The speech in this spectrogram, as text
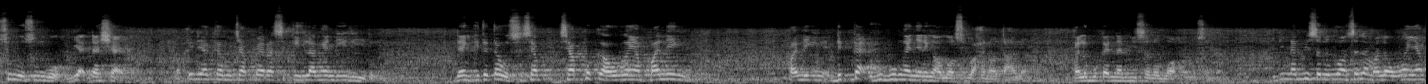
sungguh-sungguh, dia dahsyat. Maka dia akan mencapai rasa kehilangan diri tu. Dan kita tahu siapa, siapakah orang yang paling paling dekat hubungannya dengan Allah Subhanahu Wa Taala. Kalau bukan Nabi sallallahu alaihi wasallam. Jadi Nabi wasallam adalah orang yang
